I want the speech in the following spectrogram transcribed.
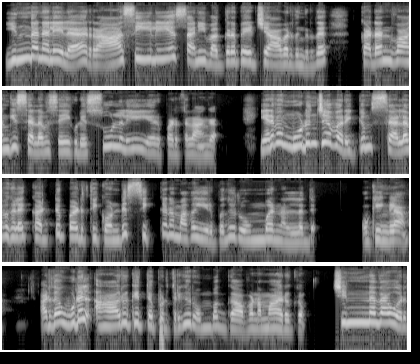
இந்த நிலையில ராசியிலேயே சனி வக்ர பயிற்சி ஆவறதுங்கிறது கடன் வாங்கி செலவு செய்யக்கூடிய சூழ்நிலையை ஏற்படுத்தலாங்க. எனவே முடிஞ்ச வரைக்கும் செலவுகளை கட்டுப்படுத்தி கொண்டு சிக்கனமாக இருப்பது ரொம்ப நல்லது. ஓகேங்களா? அடுத்த உடல் ஆரோக்கியத்தை பொறுத்த வரைக்கும் ரொம்ப கவனமா இருக்கும் சின்னதா ஒரு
